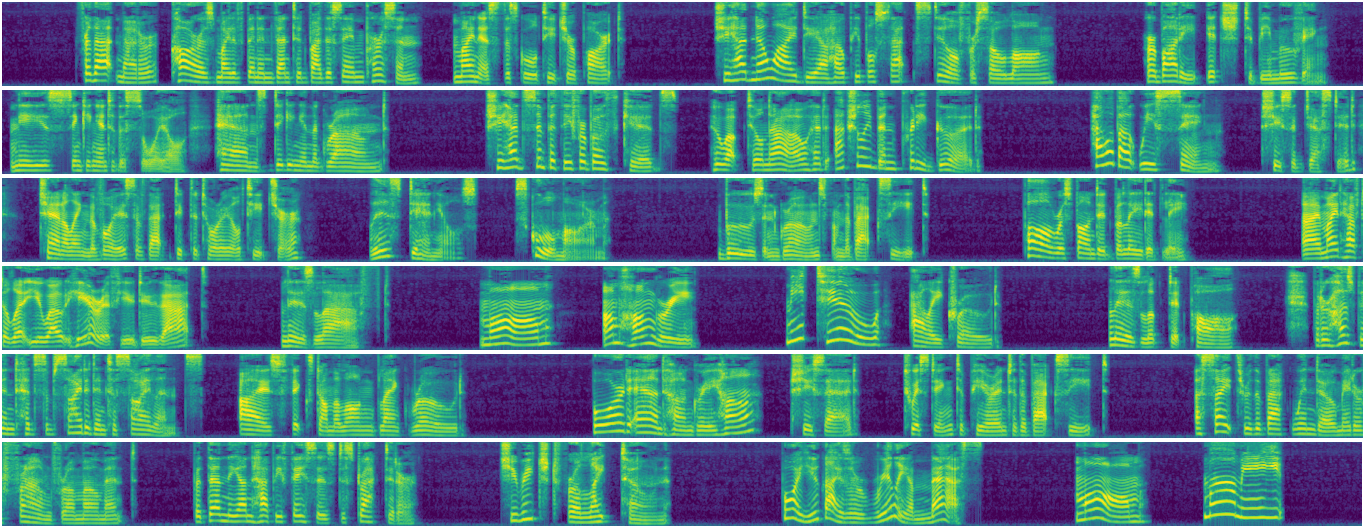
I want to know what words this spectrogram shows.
For that matter, cars might have been invented by the same person minus the schoolteacher part. She had no idea how people sat still for so long. Her body itched to be moving, knees sinking into the soil, hands digging in the ground. She had sympathy for both kids, who up till now had actually been pretty good. How about we sing? she suggested, channeling the voice of that dictatorial teacher. Liz Daniels, schoolmarm boos and groans from the back seat. Paul responded belatedly. I might have to let you out here if you do that. Liz laughed. Mom, I'm hungry. Me too, Ally crowed. Liz looked at Paul, but her husband had subsided into silence, eyes fixed on the long blank road. Bored and hungry, huh? she said twisting to peer into the back seat. A sight through the back window made her frown for a moment, but then the unhappy faces distracted her. She reached for a light tone. Boy, you guys are really a mess. Mom! Mommy!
